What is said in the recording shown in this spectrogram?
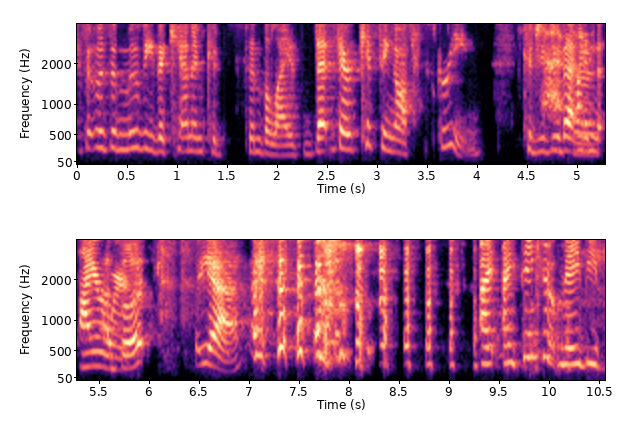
if it was a movie, the cannon could symbolize that they're kissing off screen. Could you do that like in a book? Yeah. I, I think it may be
